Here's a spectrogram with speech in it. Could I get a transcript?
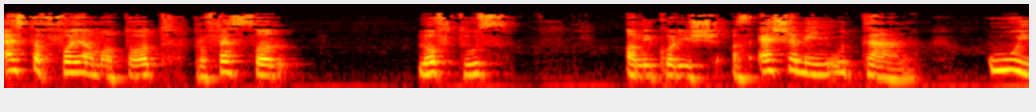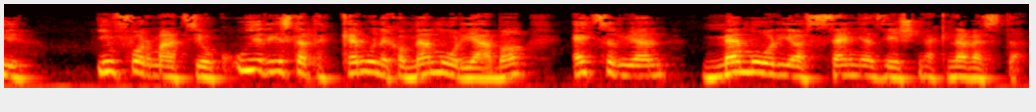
Ezt a folyamatot professzor Loftus, amikor is az esemény után új információk, új részletek kerülnek a memóriába, egyszerűen memória szennyezésnek nevezte.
